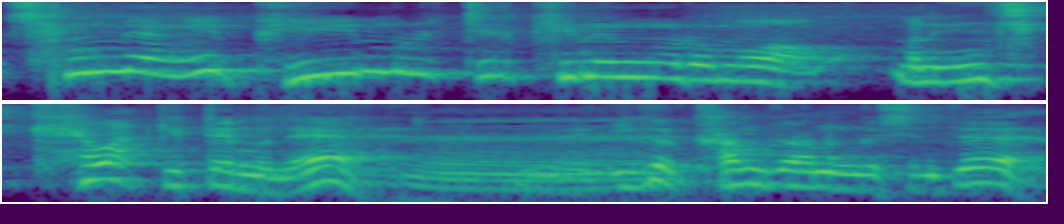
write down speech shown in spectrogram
생명이 비물질 기능으로만 인식해왔기 때문에 네. 이걸 강조하는 것인데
